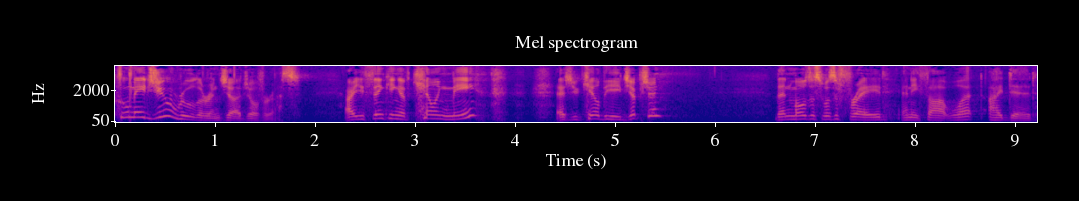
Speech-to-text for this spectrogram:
Who made you ruler and judge over us? Are you thinking of killing me as you killed the Egyptian? Then Moses was afraid, and he thought, What I did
